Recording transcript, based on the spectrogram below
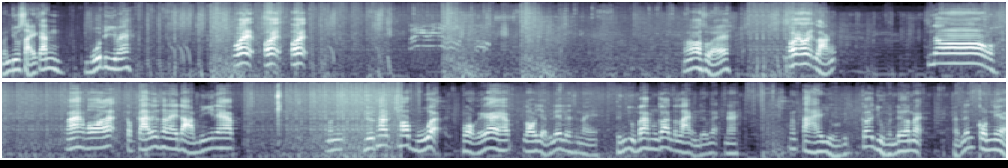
มันอยู่ใสกันบูดีไหมโอ้ยโอ้ยโอ้ยอ๋อสวยโอ้ยโอ้ยหลัง no มาพอแล้วกับการเล่นสไนด์ด่านนี้นะครับ มันคือถ้าชอบบูอะบอกง่ายๆครับ เราอย่าไปเล่นเลยสไนถึงอยู่บ้านมันก็อันตรายเหมือนเดิมแหละนะ มันตายอยู่ก็อยู่เหมือนเดิมอะแบบเล่นกลเนี่ย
